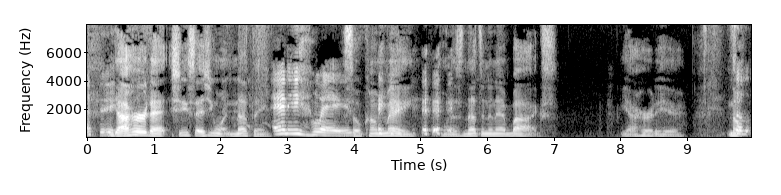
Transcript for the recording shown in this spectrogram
nothing. Y'all heard that? She said she want nothing. Anyway. So come May, when there's nothing in that box, y'all heard it here. No. So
